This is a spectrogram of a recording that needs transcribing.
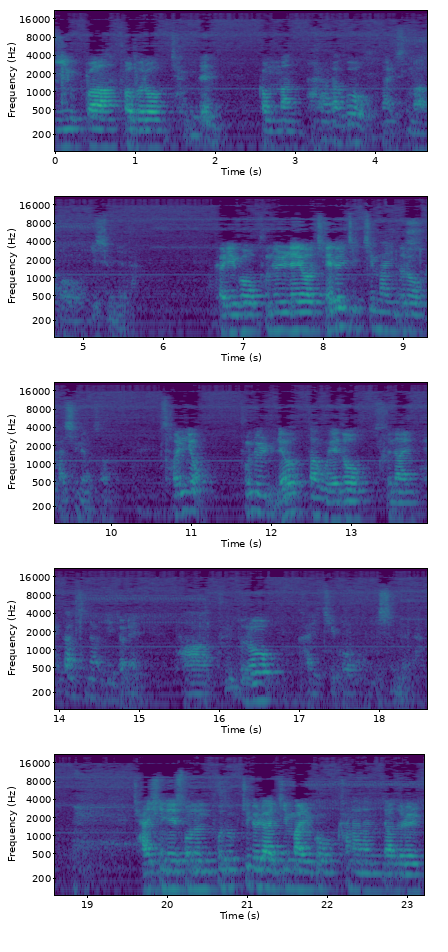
이웃과 더불어 참된 것만 바라라고 말씀하고 있습니다. 그리고 분을 내어 죄를 짓지 말도록 하시면서 설령 분을 내었다고 해도 그날 해가 지나기 전에 다 풀도록 가르치고 있습니다. 자신의 손은 도둑질을 하지 말고 가난한 자들을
